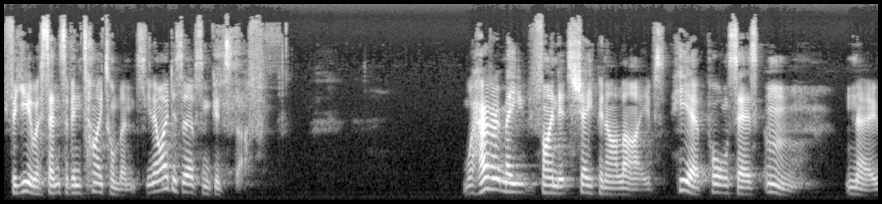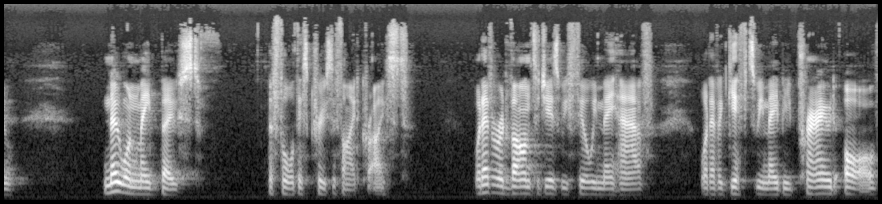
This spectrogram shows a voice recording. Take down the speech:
for you a sense of entitlement. You know, I deserve some good stuff. Well, however, it may find its shape in our lives, here Paul says, mm, no, no one may boast before this crucified Christ. Whatever advantages we feel we may have, whatever gifts we may be proud of,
